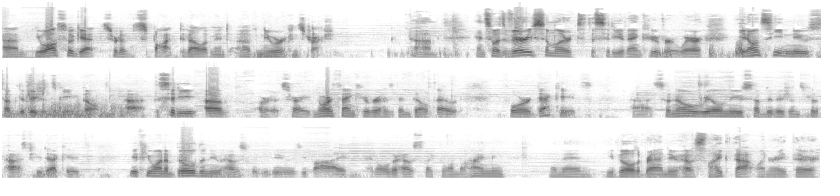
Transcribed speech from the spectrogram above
um, you also get sort of spot development of newer construction. Um, and so it's very similar to the city of Vancouver, where you don't see new subdivisions being built. Uh, the city of, or sorry, North Vancouver has been built out for decades. Uh, so no real new subdivisions for the past few decades. If you want to build a new house, what you do is you buy an older house like the one behind me, and then you build a brand new house like that one right there.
